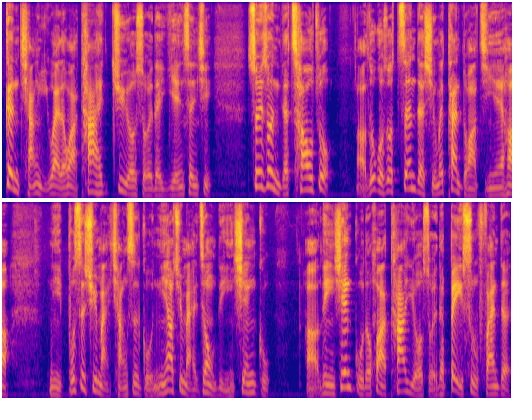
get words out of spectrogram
更强以外的话，它还具有所谓的延伸性。所以说你的操作啊，如果说真的想要探多少几年哈，你不是去买强势股，你要去买这种领先股。啊，领先股的话，它有所谓的倍数翻的。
